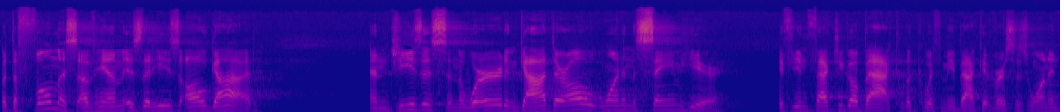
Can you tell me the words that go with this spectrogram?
But the fullness of him is that he's all God. And Jesus and the Word and God, they're all one and the same here. If you, in fact, you go back, look with me back at verses 1 and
